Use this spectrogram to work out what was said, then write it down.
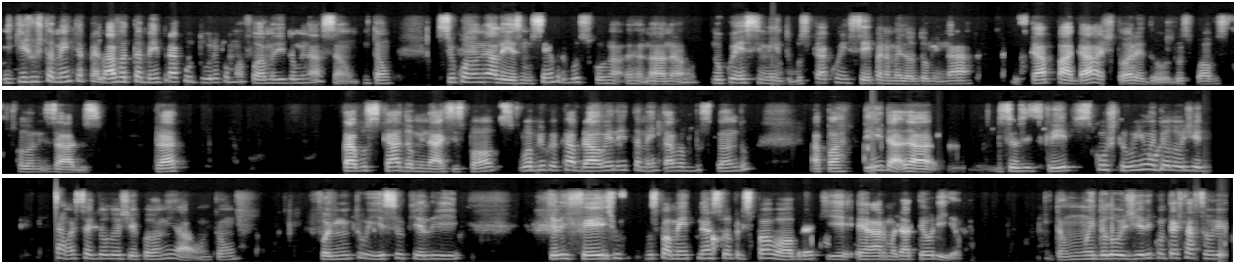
e que justamente apelava também para a cultura como uma forma de dominação. Então, se o colonialismo sempre buscou na, na, na, no conhecimento, buscar conhecer para melhor dominar, buscar apagar a história do, dos povos colonizados para para buscar dominar esses povos, o Amílcar Cabral ele também estava buscando a partir da, da, dos seus escritos construir uma ideologia essa ideologia colonial. Então, foi muito isso que ele que ele fez principalmente na sua principal obra, que é a Arma da Teoria. Então, uma ideologia de contestação de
